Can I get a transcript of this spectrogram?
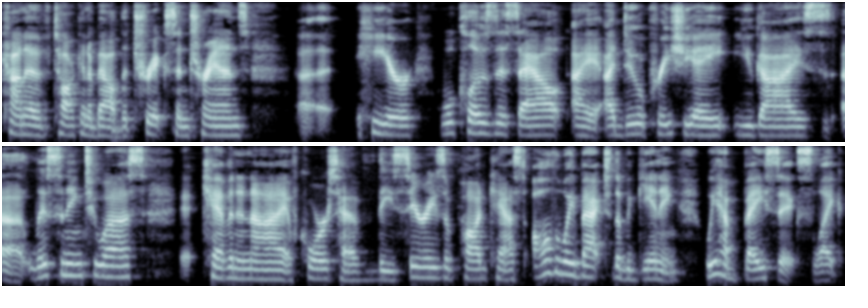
kind of talking about the tricks and trends uh, here. We'll close this out. I, I do appreciate you guys uh, listening to us. Kevin and I, of course, have these series of podcasts all the way back to the beginning. We have basics like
